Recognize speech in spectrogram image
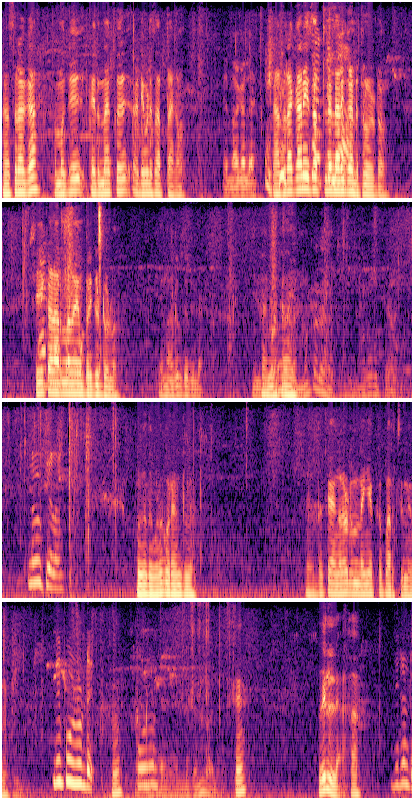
നാസറാക്ക നമുക്ക് പെരുന്നാക്ക് അടിപൊളി ഷർട്ടാക്കണം നാസറാക്കാൻ ഈ സത്തിൽ എല്ലാവരും കണ്ടിട്ടുള്ളൂ കേട്ടോ. പക്ഷേ ഈ കളറിലുള്ളത് മുപ്പര് കിട്ടുള്ളൂ. അതും. കൂടെ കുറേ ഉണ്ടല്ലോ. ഇതൊക്കെ ഞങ്ങളവിടെ ഉണ്ടെങ്കിൽ ഒക്കെ പറിച്ചു തന്നെയാണ്. ഇത് പുഴുണ്ട്. ഉം. പുഴുണ്ട്. ഏ? ഇതില്ല. ആ. ഇതിലുണ്ട്.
